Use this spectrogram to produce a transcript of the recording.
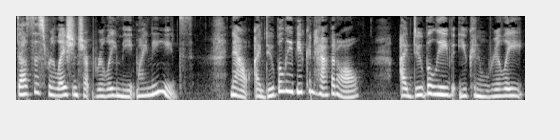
does this relationship really meet my needs? Now, I do believe you can have it all. I do believe you can really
